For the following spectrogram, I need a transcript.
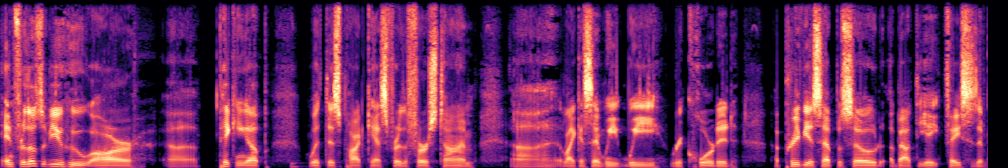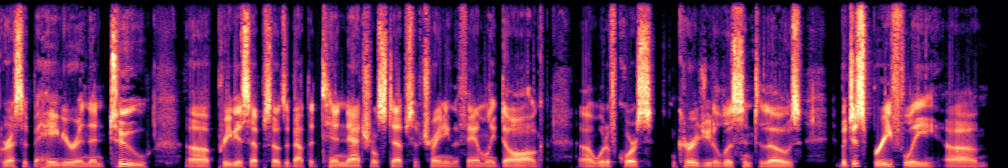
And for those of you who are uh, picking up with this podcast for the first time, uh, like I said, we we recorded a previous episode about the eight faces of aggressive behavior, and then two uh, previous episodes about the ten natural steps of training the family dog. Uh, would of course encourage you to listen to those. But just briefly, um,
